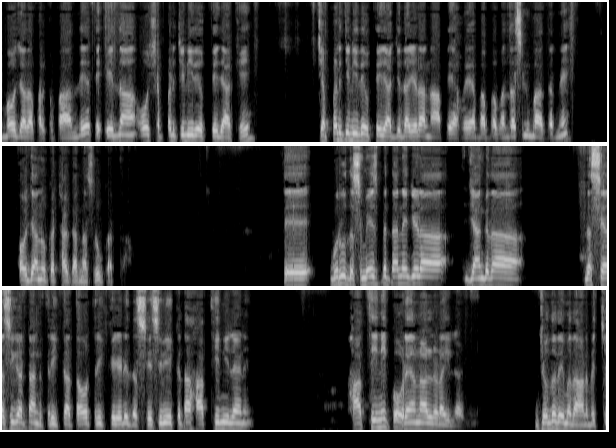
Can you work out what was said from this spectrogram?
ਬਹੁਤ ਜ਼ਿਆਦਾ ਫ਼ਰਕ ਪਾ ਦਿੰਦੇ ਆ। ਤੇ ਇਦਾਂ ਉਹ ਛੱਪੜ ਚਿੜੀ ਦੇ ਉੱਤੇ ਜਾ ਕੇ, ਚੱਪੜ ਚਿੜੀ ਦੇ ਉੱਤੇ ਅੱਜ ਦਾ ਜਿਹੜਾ ਨਾਂ ਪਿਆ ਹੋਇਆ ਬਾਬਾ ਬੰਦਾ ਸਿੰਘ ਬਹਾਦਰ ਨੇ ਫੌਜਾਂ ਨੂੰ ਇਕੱਠਾ ਕਰਨਾ ਸ਼ੁਰੂ ਕਰਤਾ। ਤੇ ਗੁਰੂ ਦਸ਼ਮੇਸ਼ ਪਿਤਾ ਨੇ ਜਿਹੜਾ ਜੰਗ ਦਾ ਦੱਸਿਆ ਸੀਗਾ ਢੰਗ ਤਰੀਕਾ ਤੌਰ ਤਰੀਕੇ ਜਿਹੜੇ ਦੱਸੇ ਸੀ ਵੀ ਇੱਕ ਤਾਂ ਹਾਥੀ ਨਹੀਂ ਲੈਣੇ, ਹਾਥੀ ਨਹੀਂ ਘੋੜਿਆਂ ਨਾਲ ਲੜਾਈ ਲੜਨੀ। ਯੁੱਧ ਦੇ ਮੈਦਾਨ ਵਿੱਚ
